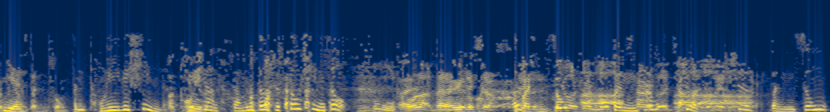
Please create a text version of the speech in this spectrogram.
什么也叫本宗？本同一个姓的，啊同一个就像咱们都是都姓窦，五福了，但是一个姓本宗本宗家族那种是本宗，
